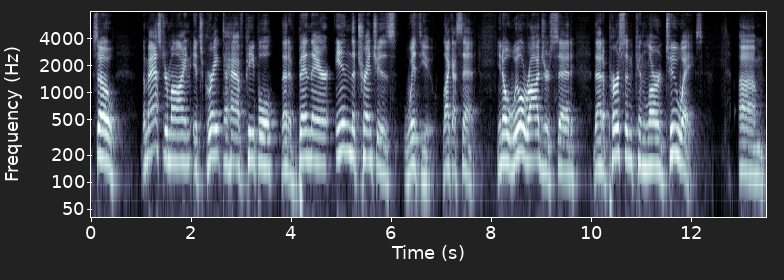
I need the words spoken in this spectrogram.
So, the mastermind, it's great to have people that have been there in the trenches with you. Like I said, you know, Will Rogers said that a person can learn two ways. Um,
